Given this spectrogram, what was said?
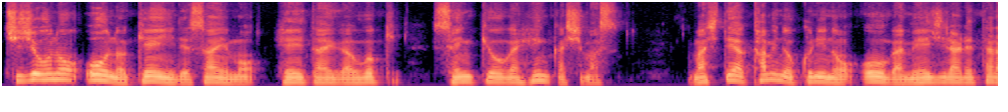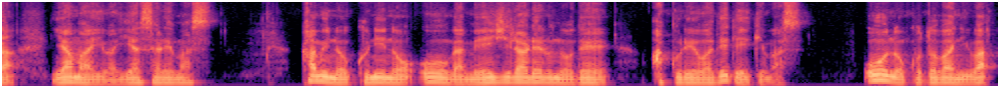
地上の王の権威でさえも兵隊が動き、戦況が変化します。ましてや神の国の王が命じられたら病は癒されます。神の国の王が命じられるので悪霊は出ていきます。王の言葉には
